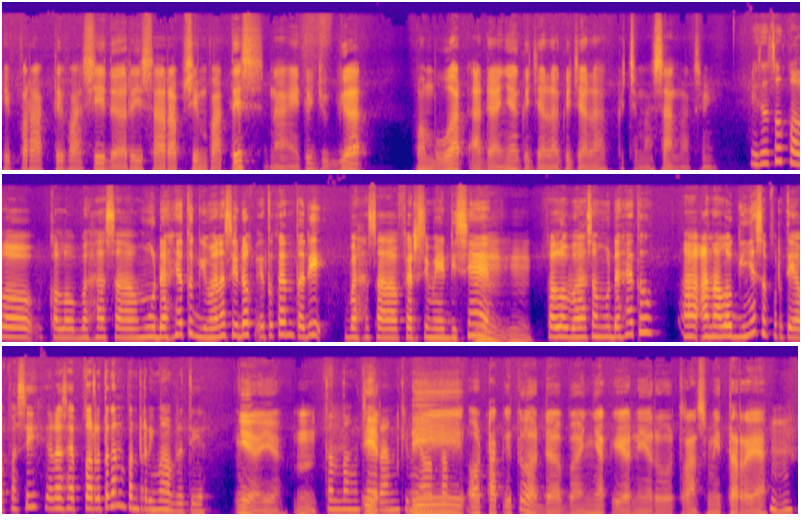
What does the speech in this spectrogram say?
hiperaktivasi dari saraf simpatis. Nah, itu juga membuat adanya gejala-gejala kecemasan, Laksmi. Itu tuh kalau kalau bahasa mudahnya tuh gimana sih dok? Itu kan tadi bahasa versi medisnya ya. Hmm, hmm. Kalau bahasa mudahnya tuh eh, analoginya seperti apa sih? Reseptor itu kan penerima berarti ya Iya, iya. hmm. tentang Iya, cairan di kimia otak. otak itu ada banyak ya neurotransmitter ya. Hmm.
